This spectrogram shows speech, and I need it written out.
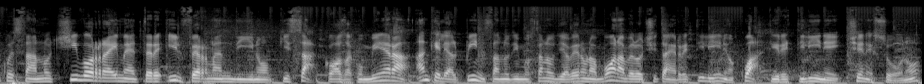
quest'anno ci vorrei mettere il Fernandino. Chissà cosa combinerà, anche le Alpine stanno dimostrando di avere una buona velocità in rettilineo, qua di rettilinei ce ne sono,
